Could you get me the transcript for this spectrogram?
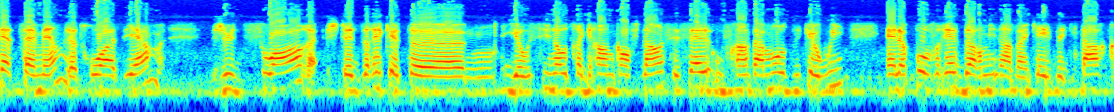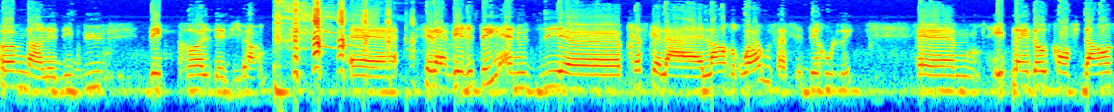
cette semaine, le troisième, jeudi soir, je te dirais que hum, il y a aussi une autre grande confidence, c'est celle où France Amour dit que oui, elle a pour vrai dormi dans un case de guitare, comme dans le début des paroles de Vivante. Euh, c'est la vérité. Elle nous dit euh, presque l'endroit où ça s'est déroulé. Euh, et plein d'autres confidences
